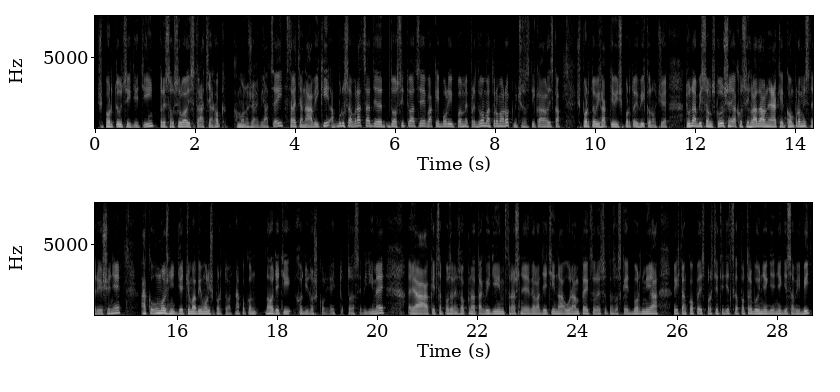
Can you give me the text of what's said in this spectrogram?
športujúcich detí, ktoré sa usilovali, stratia rok a možno aj viacej, stratia návyky a budú sa vrácať e, do situácie, v akej boli povedzme, pred dvoma, troma rokmi, čo sa týka hľadiska športových aktivít, športových výkonov. Čiže tu by som skutočne ako si hľadal nejaké kompromisné riešenie, ako umožniť deťom, aby mohli športovať. Napokon mnoho detí chodí do školy. Hej, to, to zase vidíme. Ja keď sa pozriem z okna, tak vidím strašne veľa detí na úrampe, ktoré sú tam so skateboardmi a ich tam kopec, proste tie detská potrebujú niekde, niekde sa vybiť.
